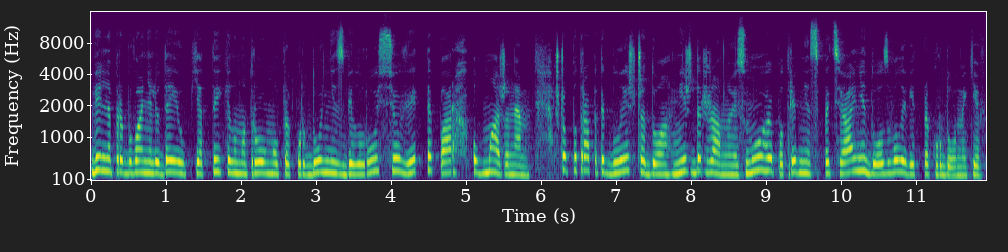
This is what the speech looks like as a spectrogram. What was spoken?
Вільне перебування людей у п'ятикілометровому прикордонні з Білоруссю відтепер обмежене. Щоб потрапити ближче до міждержавної смуги, потрібні спеціальні дозволи від прикордонників.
